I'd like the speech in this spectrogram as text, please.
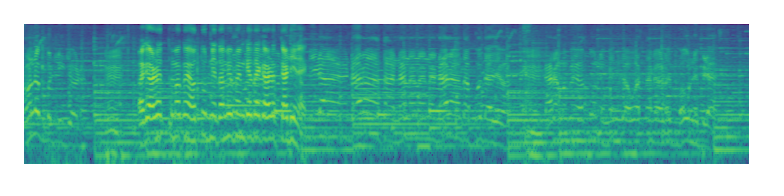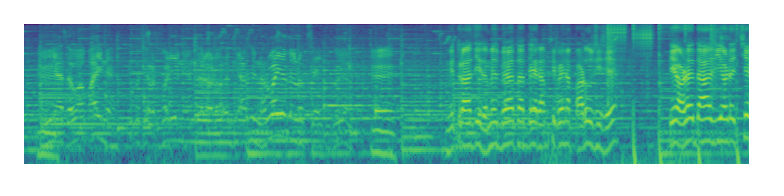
રોનક બદલી ગયો બાકી અડદ તમારે કઈ હતું જ નહીં. તમે પણ કેતા કહેતા કે અડદ કાઢી નાખ. પીળા ડારા હતા નાના નાના ડારા હતા પોતા જેવા. ડારામાં કઈ હતું નહીં. મેં કીધું અવાર અડદ બહુ નીકળ્યા ત્યાં દવા પાય ને પછી અઠવાડિયાની અંદર અડદની આખી નરવાઈ જ અલગ છે મિત્રો આજે રમેશ ભાઈ હતા તે રામસિંહભાઈના પાડોશી છે. તે અડદ આ જે અડદ છે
